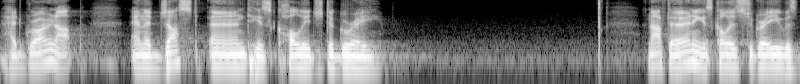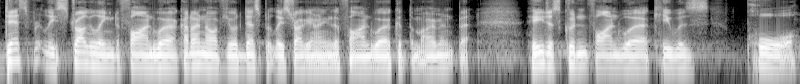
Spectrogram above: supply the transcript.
had grown up and had just earned his college degree. And after earning his college degree, he was desperately struggling to find work. I don't know if you're desperately struggling to find work at the moment, but he just couldn't find work. He was poor.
